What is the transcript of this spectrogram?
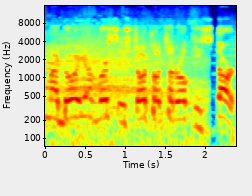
Midoriya versus Shoto Taroki. Start.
